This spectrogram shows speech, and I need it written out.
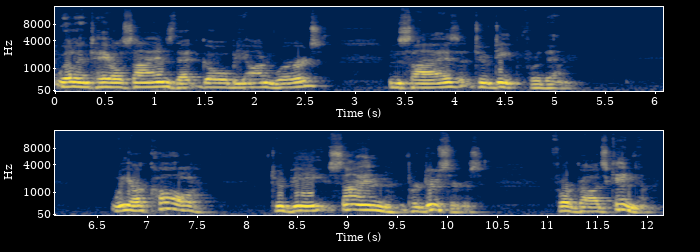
will entail signs that go beyond words and sighs too deep for them. We are called to be sign producers for God's kingdom,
